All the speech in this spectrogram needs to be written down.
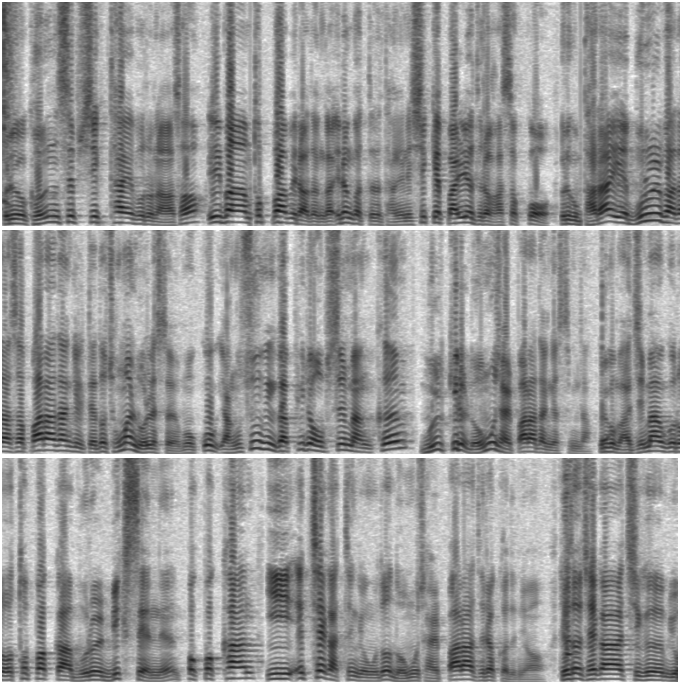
그리고 건습식 타입으로 나와서 일반 톱밥 톱밥이라든가 이런 것들은 당연히 쉽게 빨려 들어갔었고 그리고 다라이에 물을 받아서 빨아당길 때도 정말 놀랐어요. 뭐 꼭 양수기가 필요 없을 만큼 물기를 너무 잘 빨아당겼습니다. 그리고 마지막으로 톱밥과 물을 믹스했는 뻑뻑한 이 액체 같은 경우도 너무 잘 빨아들였거든요. 그래서 제가 지금 요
